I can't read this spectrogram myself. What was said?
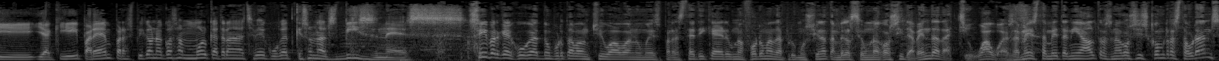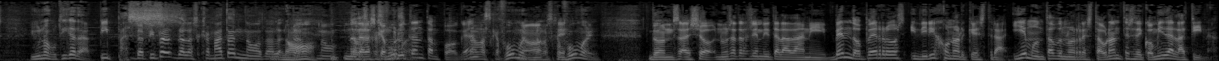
i, i aquí parem per explicar una cosa molt catalana de Xavier Cugat, que són els business. Sí, perquè Cugat no portava un chihuahua només per estètica, era una forma de promocionar també el seu negoci de venda de chihuahuas. A més, també tenia altres negocis com restaurants i una botiga de pipes. De pipa, de les que maten, no. De, No. De, no. No, de les que fumen. bruten tampoc, eh? De les que fumen, de les que fumen. Doncs això, nosaltres li hem dit a la Dani, vendo perros y dirijo una orquestra y he montado unos restaurantes de comida latina.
